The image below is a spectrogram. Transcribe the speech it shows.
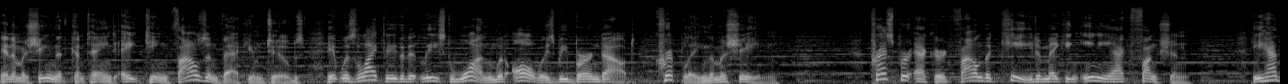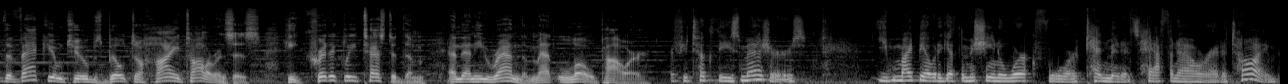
In a machine that contained 18,000 vacuum tubes, it was likely that at least one would always be burned out, crippling the machine. Presper Eckert found the key to making ENIAC function. He had the vacuum tubes built to high tolerances. He critically tested them, and then he ran them at low power. If you took these measures, you might be able to get the machine to work for 10 minutes, half an hour at a time.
